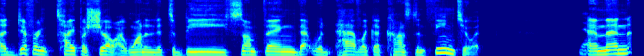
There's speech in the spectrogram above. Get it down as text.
a different type of show. I wanted it to be something that would have like a constant theme to it. Yeah. And then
